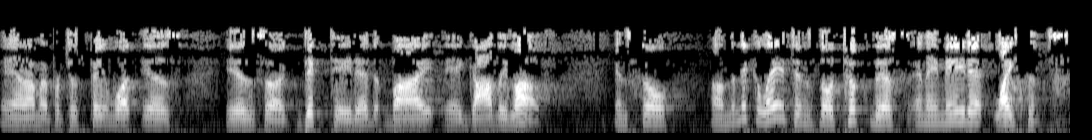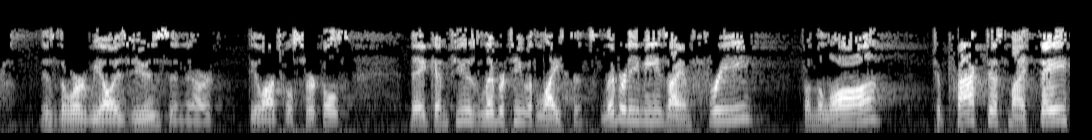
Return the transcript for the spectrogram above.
And I'm going to participate in what is is uh, dictated by a godly love. And so um, the Nicolaitans, though, took this and they made it license, is the word we always use in our theological circles. They confuse liberty with license. Liberty means I am free from the law to practice my faith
